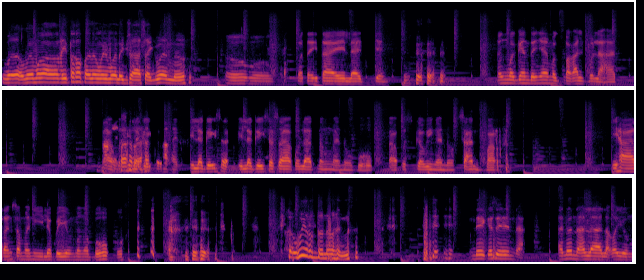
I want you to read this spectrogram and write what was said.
may, may makakakita ka pa ng may mga nagsasagwan, no? Oo, patay tayo lahat dyan. Ang maganda niya, magpakalbo lahat. Bakit? Tapos ilagay, Bakit? ilagay sa ilagay sa sako lahat ng ano buhok tapos gawing ano sandbar. Iharang sa Manila ba yung mga buhok ko? Weirdo naman. Hindi kasi na ano naalala ko yung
